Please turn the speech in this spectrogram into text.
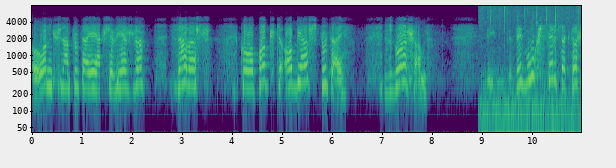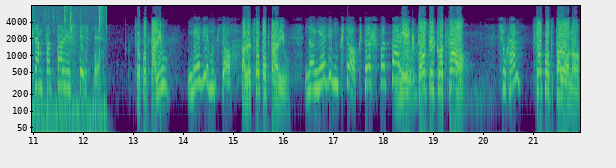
łączna tutaj jak się wjeżdża, zaraz koło poczty objazd tutaj. Zgłaszam. Wybuch styrce, ktoś nam podpalił styrtę. Co podpalił? Nie wiem kto. Ale co podpalił? No nie wiem kto. Ktoś podpalił. Nie kto, tylko co? Słucham? Co podpalono?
